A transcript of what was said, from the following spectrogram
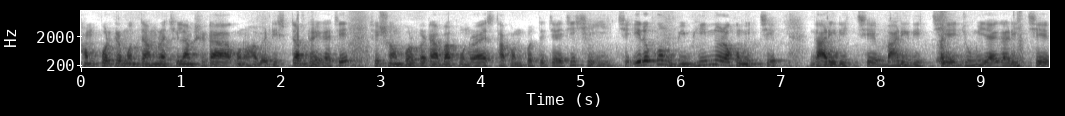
সম্পর্কের মধ্যে আমরা ছিলাম, সেটা কোনোভাবে ডিস্টার্ব হয়ে গেছে, সেই সম্পর্কটা বা পুনরায় স্থাপন করতে চাইছি সেই ইচ্ছে। এরকম বিভিন্ন রকম ইচ্ছে, গাড়ির ইচ্ছে, বাড়ির ইচ্ছে, জমি জায়গার ইচ্ছে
